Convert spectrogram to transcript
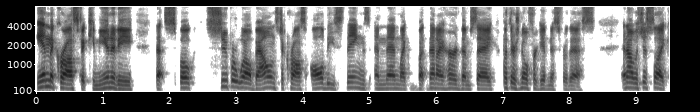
in the crossfit community that spoke super well balanced across all these things and then like but then i heard them say but there's no forgiveness for this. And i was just like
